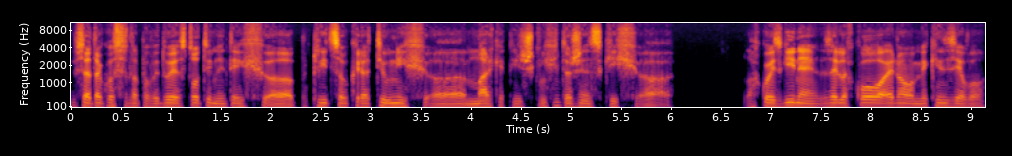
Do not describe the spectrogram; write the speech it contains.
vse tako se napoveduje, stotine teh uh, poklicev, kreativnih, uh, marketinških, trženskih, uh, lahko izgine. Zdaj lahko eno McKinseyjevo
